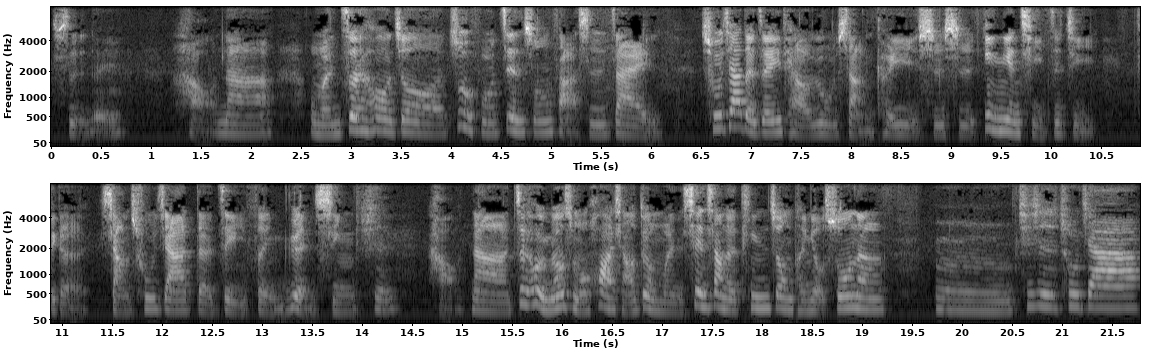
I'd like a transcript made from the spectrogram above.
是对。好，那我们最后就祝福建松法师在出家的这一条路上，可以时时意念起自己这个想出家的这一份愿心。是好，那最后有没有什么话想要对我们线上的听众朋友说呢？嗯，其实出家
